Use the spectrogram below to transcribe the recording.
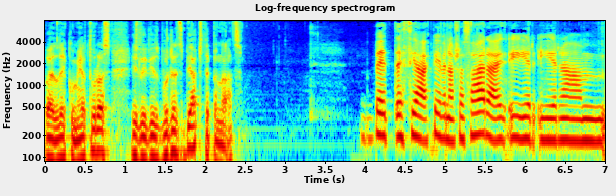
vai likuma ietvaros, izglītības budžets bija apstiprināts. Bet es jā, pievienošos ārai, ir, ir um,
